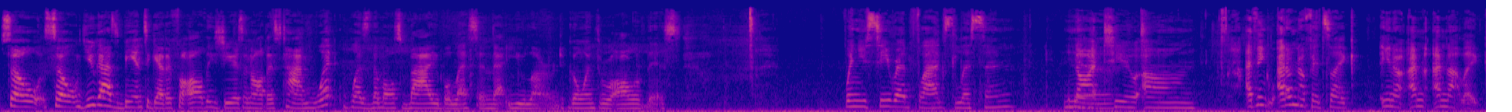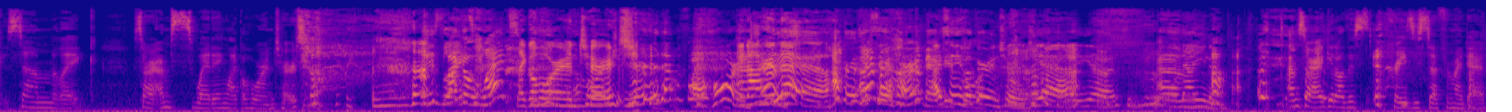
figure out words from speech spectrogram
So, so you guys being together for all these years and all this time, what was the most valuable lesson that you learned going through all of this? when you see red flags, listen. Not to. Um, I think I don't know if it's like you know. I'm I'm not like some like. Sorry, I'm sweating like a whore in church. It's Like a what? Like a whore in church. You heard that before? A whore. And I heard that. Yeah, hooker, I say, heard that I say hooker in church. Yeah, yeah. And now you know. I'm sorry, I get all this crazy stuff from my dad.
